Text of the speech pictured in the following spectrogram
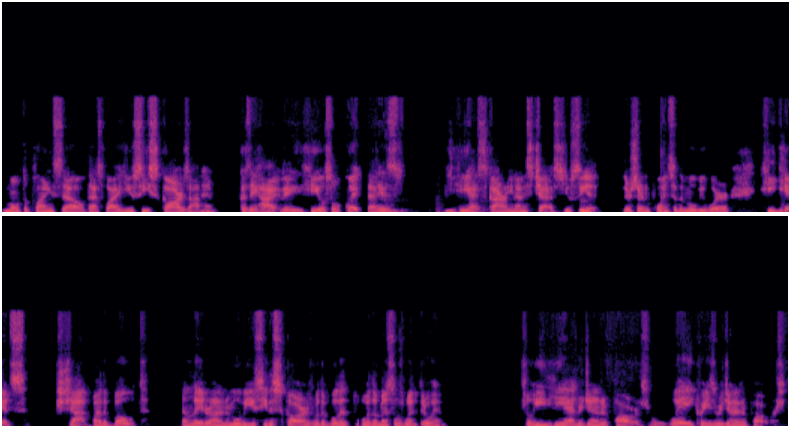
multiplying cell. That's why you see scars on him because they hi- they heal so quick that his he has scarring on his chest. You see Hmm. it. There's certain points of the movie where he gets shot by the boat, and later on in the movie you see the scars where the bullet where the missiles went through him. So he he has regenerative powers, way crazy regenerative powers.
